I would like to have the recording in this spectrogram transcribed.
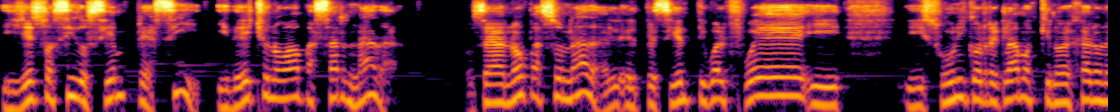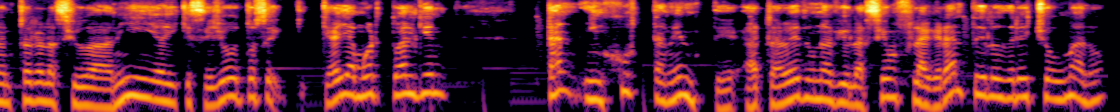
Y eso ha sido siempre así, y de hecho no va a pasar nada. O sea, no pasó nada. El, presidente igual fue y, su único reclamo es que no dejaron entrar a la ciudadanía y qué sé yo. Entonces, que, haya muerto alguien tan injustamente a través de una violación flagrante de los derechos humanos,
